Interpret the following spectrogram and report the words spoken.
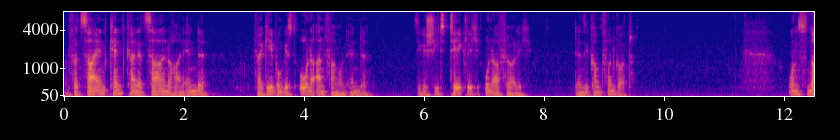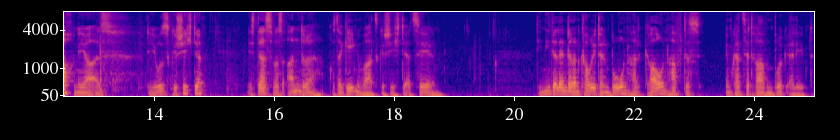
und Verzeihen kennt keine Zahl noch ein Ende. Vergebung ist ohne Anfang und Ende. Sie geschieht täglich unaufhörlich, denn sie kommt von Gott. Uns noch näher als die Josef-Geschichte ist das, was andere aus der Gegenwartsgeschichte erzählen. Die Niederländerin Corrie ten Boon hat Grauenhaftes im KZ Ravensbrück erlebt.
